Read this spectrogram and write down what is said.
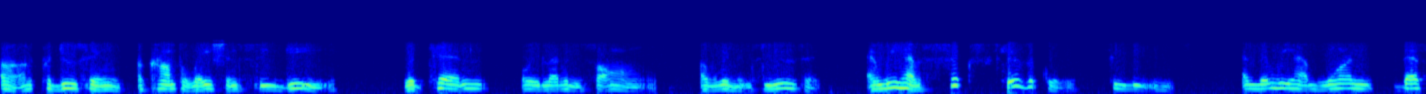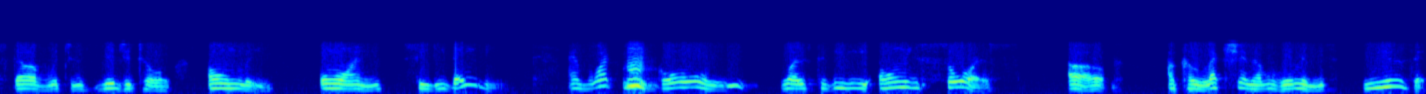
uh, producing a compilation CD with 10 or 11 songs of women's music. And we have six physical CDs. And then we have one best of, which is digital only on CD Baby. And what my Mm. goal was to be the only source of a collection of women's music.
